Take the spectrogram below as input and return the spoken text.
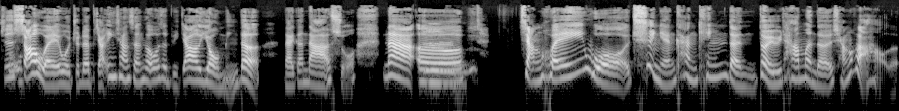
就是稍微我觉得比较印象深刻或是比较有名的来跟大家说。那呃。讲回我去年看 Kingdom 对于他们的想法好了，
